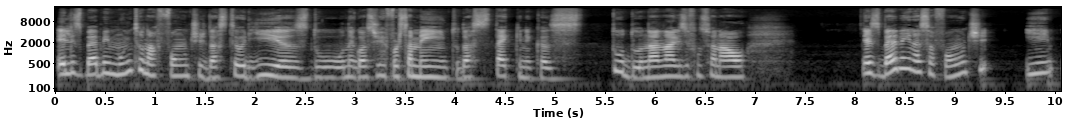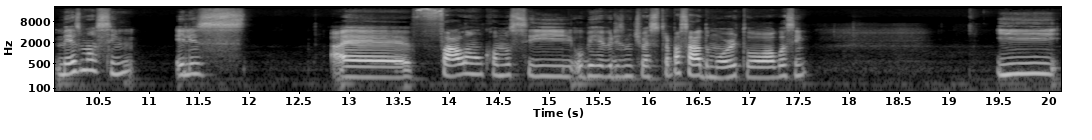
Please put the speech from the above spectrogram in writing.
eles bebem muito na fonte das teorias, do negócio de reforçamento, das técnicas, tudo, na análise funcional. Eles bebem nessa fonte e, mesmo assim, eles é, falam como se o behaviorismo tivesse ultrapassado, morto ou algo assim. E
